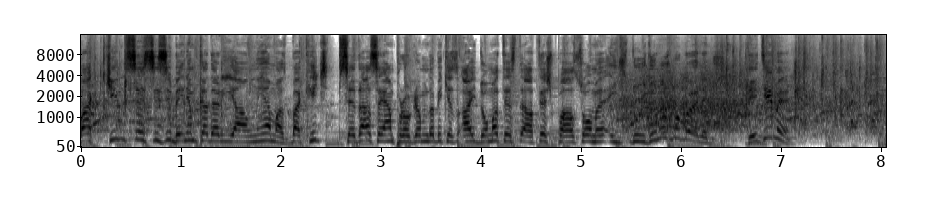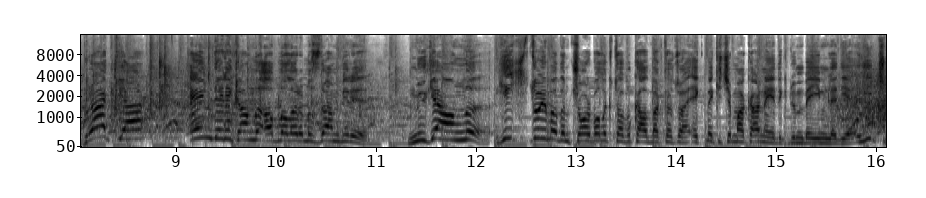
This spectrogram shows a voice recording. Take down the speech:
Bak kimse sizi benim kadar iyi anlayamaz. Bak hiç Seda Sayan programında bir kez ay domatesle ateş pahası olmaya hiç duydunuz mu böyle bir şey? Dedi mi? Bırak ya. En delikanlı ablalarımızdan biri. Müge Anlı. Hiç duymadım çorbalık tavuk almaktan sonra. Ekmek için makarna yedik dün beyimle diye. Hiç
